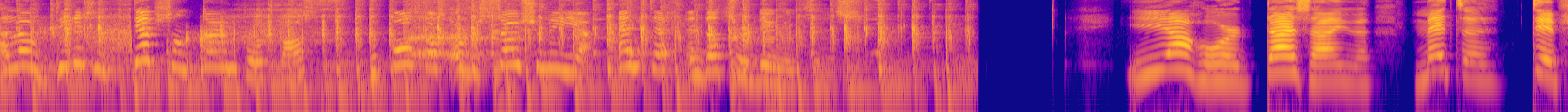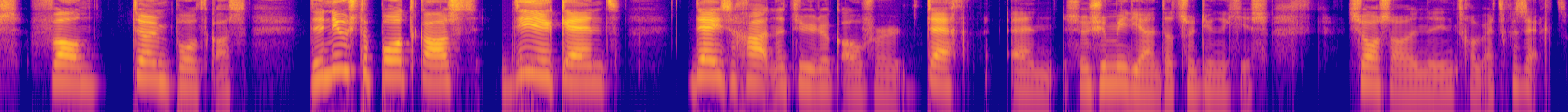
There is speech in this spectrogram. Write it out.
Hallo, dit is een Tips van Teun podcast. De podcast over social media en tech en dat soort dingetjes. Ja hoor, daar zijn we met de Tips van Teun podcast. De nieuwste podcast die je kent. Deze gaat natuurlijk over tech en social media en dat soort dingetjes. Zoals al in de intro werd gezegd.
